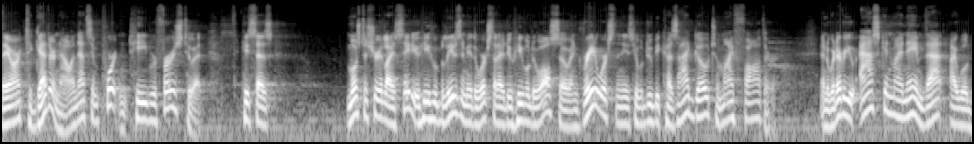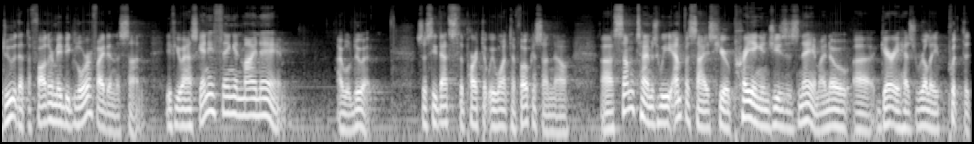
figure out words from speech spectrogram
They are together now, and that's important. He refers to it. He says, Most assuredly I say to you, he who believes in me, the works that I do, he will do also, and greater works than these he will do because I go to my Father. And whatever you ask in my name, that I will do, that the Father may be glorified in the Son. If you ask anything in my name, I will do it. So, see, that's the part that we want to focus on now. Uh, sometimes we emphasize here praying in Jesus' name. I know uh, Gary has really put the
